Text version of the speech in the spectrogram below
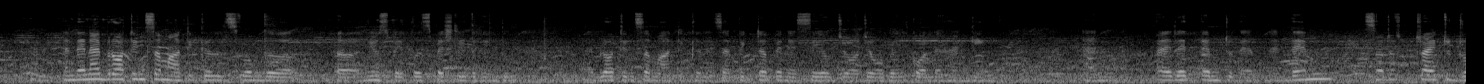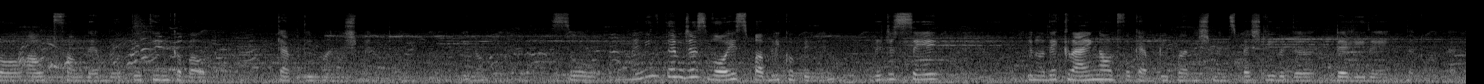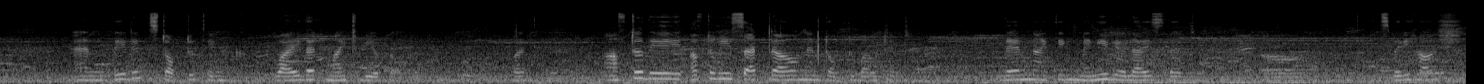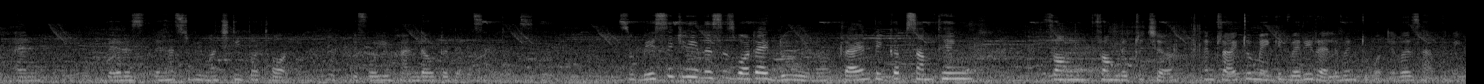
And then I brought in some articles from the uh, newspaper, especially the Hindu. I brought in some articles. I picked up an essay of George Orwell called The Hanging. And I read them to them. And then sort of tried to draw out from them what they think about capital punishment. You know, so many of them just voice public opinion. They just say, you know, they're crying out for capital punishment, especially with the Delhi rain and all that. And they didn't stop to think why that might be a problem. But after they, after we sat down and talked about it, then I think many realized that uh, it's very harsh and there is there has to be much deeper thought before you hand out a death sentence. So basically this is what I do, you know, try and pick up something from, from literature and try to make it very relevant to whatever is happening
